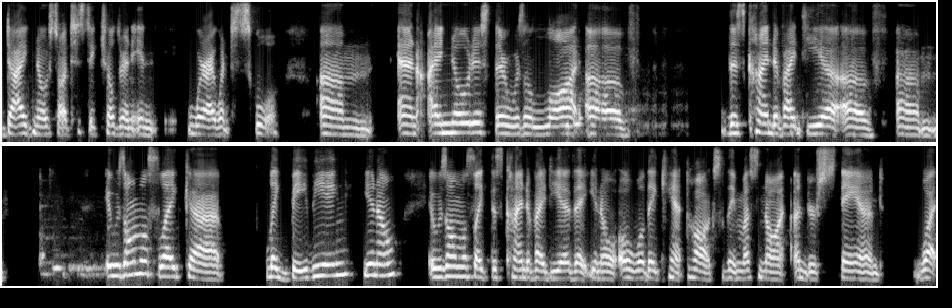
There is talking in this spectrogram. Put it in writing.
diagnosed autistic children in where i went to school. Um, and i noticed there was a lot of this kind of idea of um, it was almost like uh, like babying you know it was almost like this kind of idea that you know oh well they can't talk so they must not understand what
